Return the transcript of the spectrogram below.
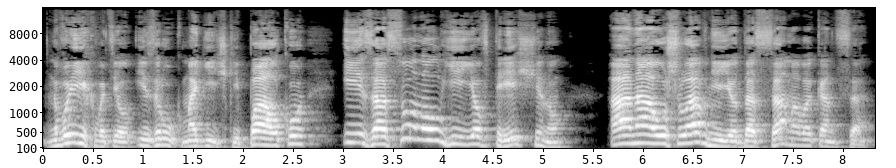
выхватил из рук магички палку и засунул ее в трещину. Она ушла в нее до самого конца.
